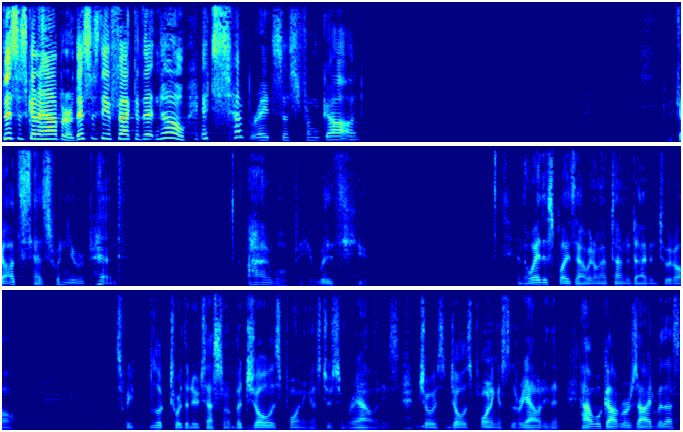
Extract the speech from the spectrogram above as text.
this is going to happen or this is the effect of it. No, it separates us from God. God says, when you repent, I will be with you. And the way this plays out, we don't have time to dive into it all as we look toward the New Testament, but Joel is pointing us to some realities. Joel is, Joel is pointing us to the reality that how will God reside with us?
